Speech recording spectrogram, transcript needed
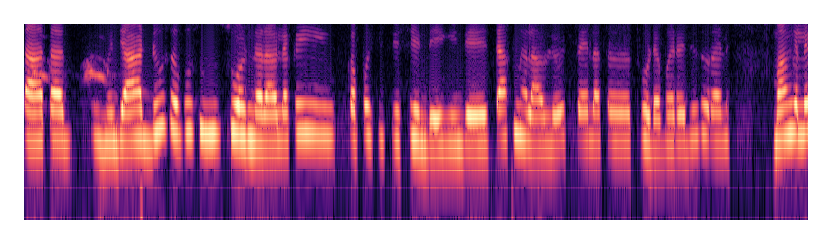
तर आता म्हणजे आठ दिवसापासून सोडणं लावल्या. काही कपाशीचे शेंडे गिंडे टाकणं लावले होते. त्याला तर थोड्या बऱ्या दिवस राहिल्या. मांगले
